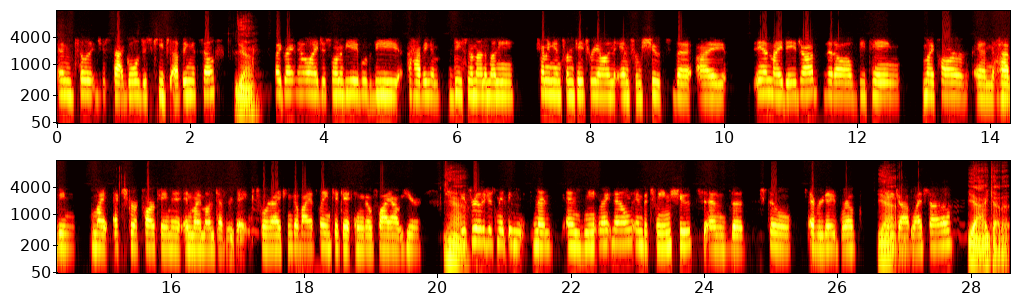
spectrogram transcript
until it just that goal just keeps upping itself. yeah, Like right now, I just want to be able to be having a decent amount of money coming in from Patreon and from shoots that I and my day job that I'll be paying my car and having my extra car payment in my month every day, to where I can go buy a plane ticket and go fly out here yeah, it's really just making men ends meet right now in between shoots and the still everyday broke yeah, day job lifestyle. yeah. I get it.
